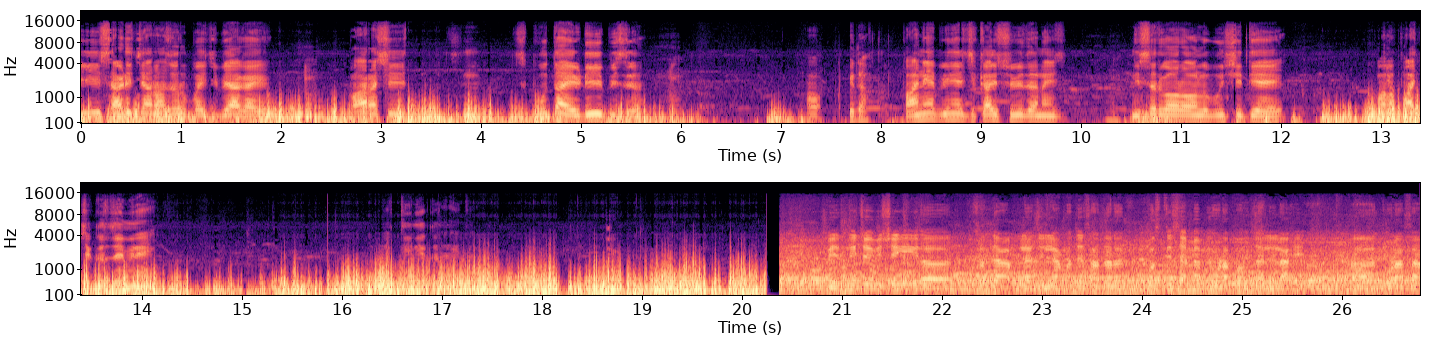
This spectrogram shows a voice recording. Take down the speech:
ही साडेचार हजार रुपयाची बॅग आहे. बाराशे पोतं आहे डी ए पीचं हो. पाण्या पिण्याची काही सुविधा नाही. निसर्गावर अवलंबून शेती आहे. मला पाच एकर जमीन आहे. सध्या आपल्या जिल्ह्यामध्ये साधारण पस्तीस एम एम एवढा पाऊस झालेला आहे. थोडासा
